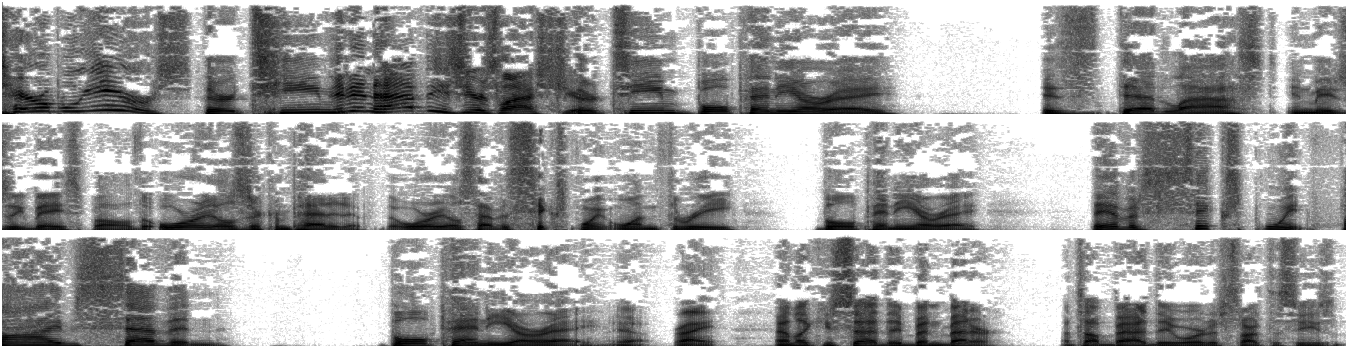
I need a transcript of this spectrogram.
terrible years. Their team, They didn't have these years last year. their team bullpen ERA is dead last in Major League Baseball. The Orioles are competitive. The Orioles have a 6.13 bullpen ERA. They have a 6.57 bullpen ERA. Yeah. right. And like you said, they've been better. That's how bad they were to start the season.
